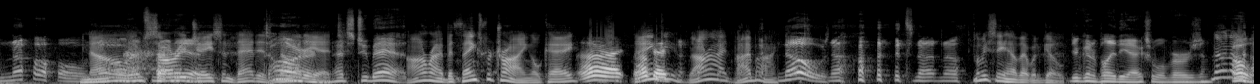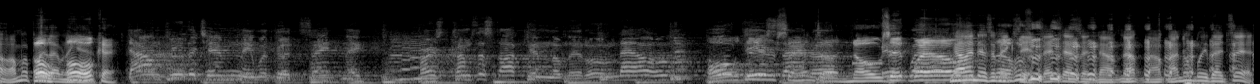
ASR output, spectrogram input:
no. No, I'm sorry. Jason. That is Darn, not it. That's too bad. All right, but thanks for trying, okay? All right. Thank okay. you. All right, bye bye. No, no, it's not. No, Let me see how that would go. you're gonna play the actual version. No, no, oh, no, I'm gonna play oh, that one Oh, oh again. Oh, okay. Down through the chimney with good Saint Nick. First comes the stocking of little Nell. Oh, oh dear Santa knows it well. No, that doesn't make No. sense. That doesn't. No, no, no, I don't believe that's it.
